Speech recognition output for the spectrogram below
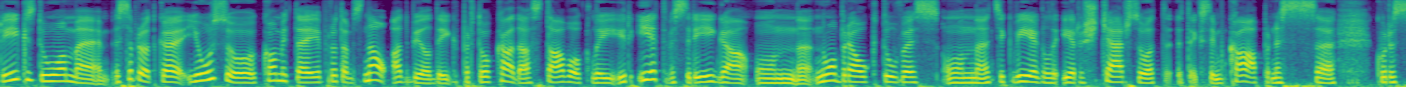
Rīgas domē, es saprotu, ka jūsu komiteja, protams, nav atbildīga par to, kādā stāvoklī ir ietves Rīgā un uh, nobrauktuves un uh, cik viegli ir šķērsot, teiksim, kāpnes, uh, kuras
